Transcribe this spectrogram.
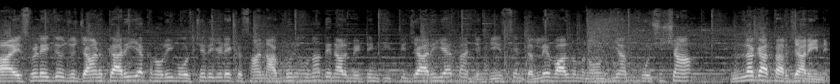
ਆ ਇਸ ਵੇਲੇ ਜੋ ਜੋ ਜਾਣਕਾਰੀ ਹੈ, ਖਨੌਰੀ ਮੋਰਚੇ ਦੇ ਜਿਹੜੇ ਕਿਸਾਨ ਆਗੂ ਨੇ, ਉਹਨਾਂ ਦੇ ਨਾਲ ਮੀਟਿੰਗ ਕੀਤੀ ਜਾ ਰਹੀ ਹੈ। ਤਾਂ ਜਗਜੀਤ ਸਿੰਘ ਡੱਲੇਵਾਲ ਨੂੰ ਮਨਾਉਣ ਦੀਆਂ ਕੋਸ਼ਿਸ਼ਾਂ ਲਗਾਤਾਰ ਜਾਰੀ ਨੇ।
